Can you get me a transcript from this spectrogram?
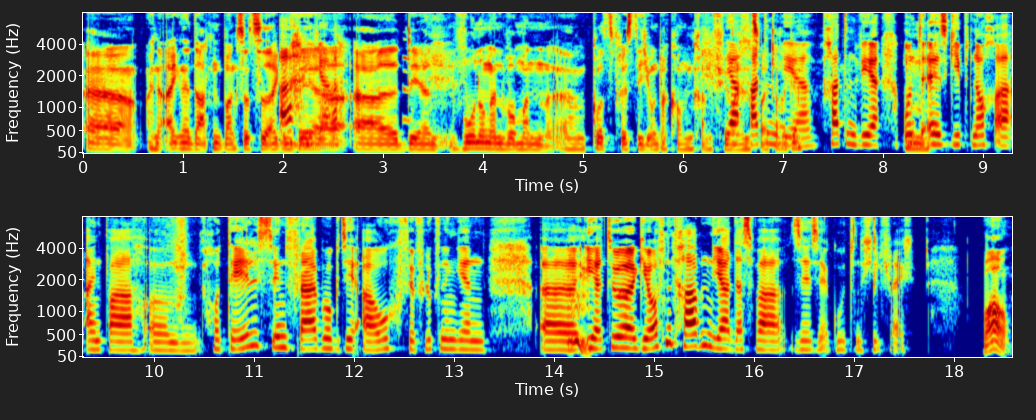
äh, eine eigene Datenbank sozusagen Ah, der, ja. äh, der Wohnungen, wo man äh, kurzfristig unterkommen kann für ja, ein, zwei hatten Tage. wir, hatten wir. Und Mhm. es gibt noch äh, ein paar ähm, Hotels in Freiburg, die auch für Flüchtlinge äh, Mhm. ihre Tür geöffnet haben. Ja, das war sehr, sehr gut und hilfreich. Wow.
